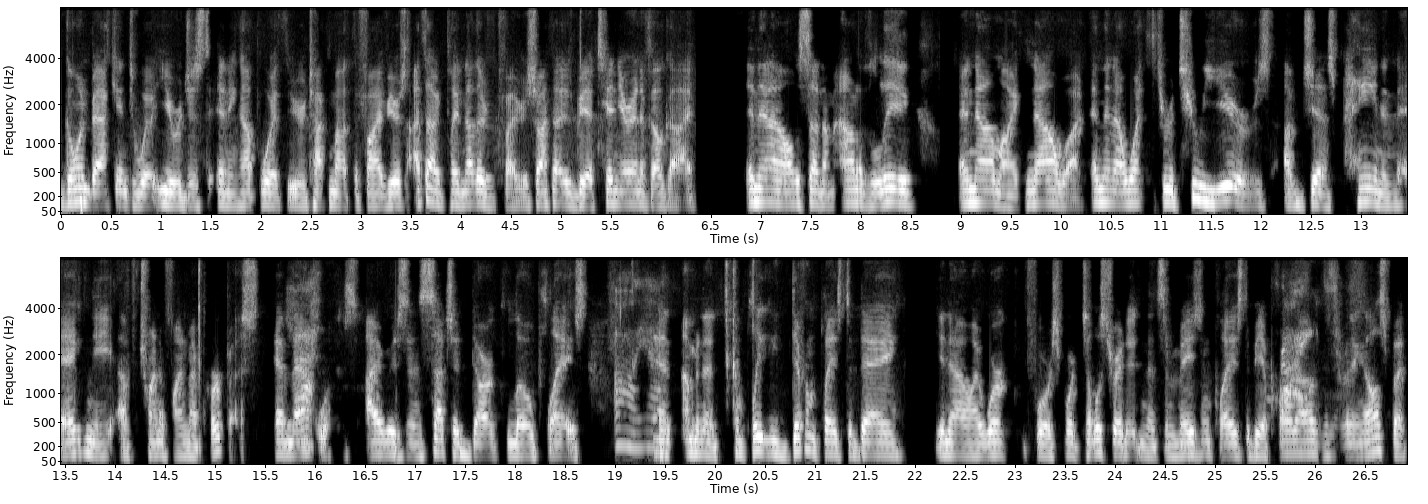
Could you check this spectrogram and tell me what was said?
going back into what you were just ending up with. You were talking about the five years. I thought I'd play another five years, so I thought it would be a ten year NFL guy. And then all of a sudden, I'm out of the league. And now I'm like, now what? And then I went through two years of just pain and agony of trying to find my purpose. And yeah. that was, I was in such a dark, low place. Oh, yeah. And I'm in a completely different place today. You know, I work for Sports Illustrated and it's an amazing place to be a part right. of and everything else. But,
